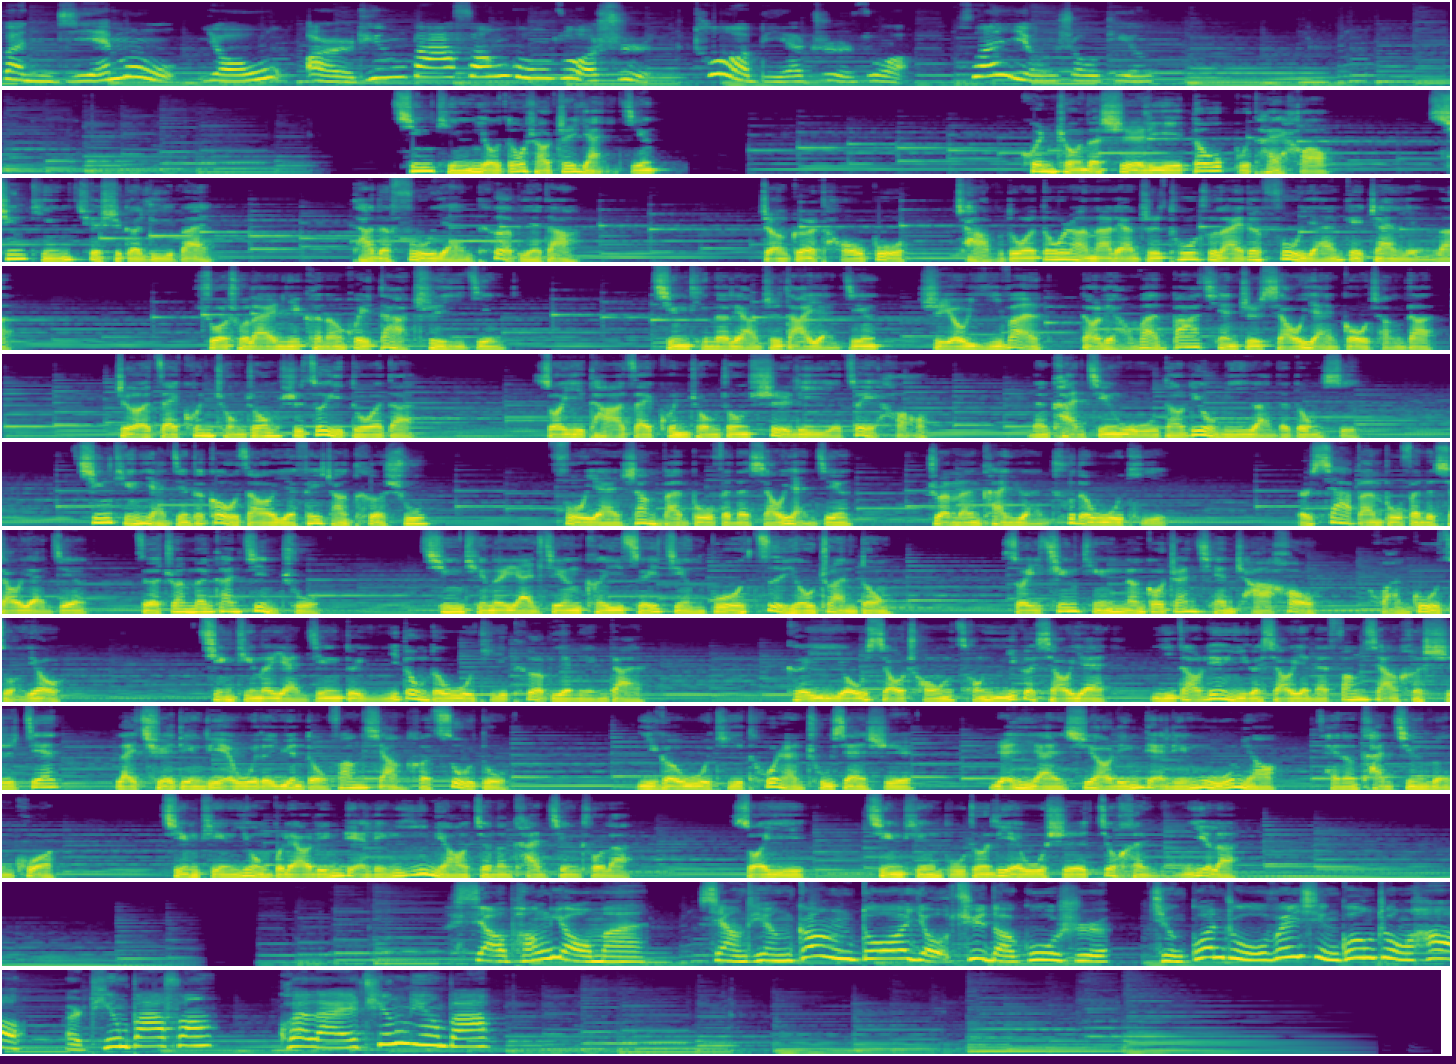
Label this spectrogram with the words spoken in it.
本节目由耳听八方工作室特别制作，欢迎收听。蜻蜓有多少只眼睛？昆虫的视力都不太好，蜻蜓却是个例外。它的复眼特别大，整个头部差不多都让那两只凸出来的复眼给占领了。说出来你可能会大吃一惊，蜻蜓的两只大眼睛是由一万到两万八千只小眼构成的，这在昆虫中是最多的，所以它在昆虫中视力也最好，能看清五到六米远的东西。蜻蜓眼睛的构造也非常特殊，复眼上半部分的小眼睛专门看远处的物体，而下半部分的小眼睛则专门看近处。蜻蜓的眼睛可以随颈部自由转动，所以蜻蜓能够瞻前察后，环顾左右。蜻蜓的眼睛对移动的物体特别敏感，可以由小虫从一个小眼移到另一个小眼的方向和时间来确定猎物的运动方向和速度。一个物体突然出现时，人眼需要零点零五秒才能看清轮廓。蜻蜓用不了零点零一秒就能看清楚了，所以蜻蜓捕捉猎物时就很容易了。小朋友们想听更多有趣的故事，请关注微信公众号“耳听八方”，快来听听吧。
